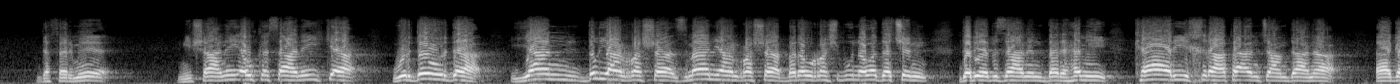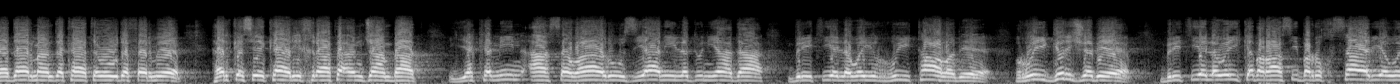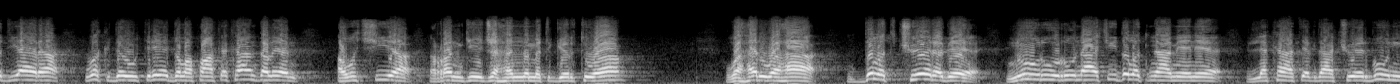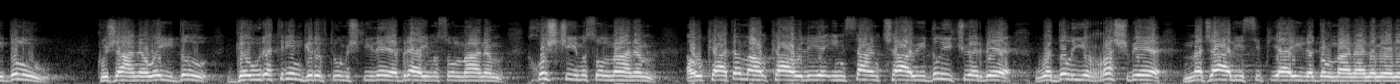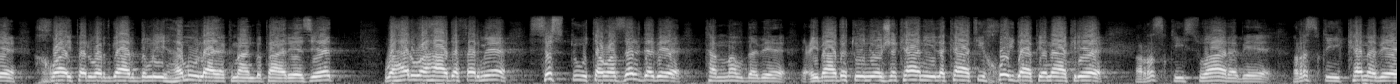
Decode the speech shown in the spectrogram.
دەفەرموێ نیشانەی ئەو کەسانەی کە وردە وردە یان دڵیان ڕەشە زمانیان ڕەشە بەرەو ڕەشبوونەوە دەچن دەبێ بزانن بەرهەمی کاری خراپە ئەنجامدانە ئاگادارمان دەکاتەوە و دەفەرموێ هەر کەسێ کاری خراپە ئەنجام بات یەکەمین ئاسەوار و زیانی لە دنیادا بریتە لەوەی ڕووی تاڵە بێ ڕووی گرژە بێ بریتییە لەوەی کە بەڕاستی بە ڕوخساریەوە دیارە وەک دەوترێ دڵە پاکەکان دەڵێن ئەوە چییە ڕەنگی جەهەنمت گرتووە و هەروەها دڵت کوێرە بێ نور و ڕووناکی دڵت نامێنێ لە کاتێکدا کوێربوونی دڵ و کوژانەوەی دڵ گەورەترین گرفت و مشکیلەیە برای مسوڵمانم خوشکی مسوڵمانم ئەوکاتە ماڵکاو لیە ئینسان چاوی دڵی کوێر بێ و دڵی ڕەش بێ مەجالی سپیایی لە دڵمانا نەمێنێ خوای پەروەردگار دڵی هەموو لایەکمان بپارێزێت وە هەروەها دەفەرموێ سست و تەوەزەل دەبێ تەمەڵ دەبێ عیبادەت و نوێژەکانی لە کاتی خۆیدا پێناکرێ ڕزقی سوارە بێ ڕزقی کەمە بێ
